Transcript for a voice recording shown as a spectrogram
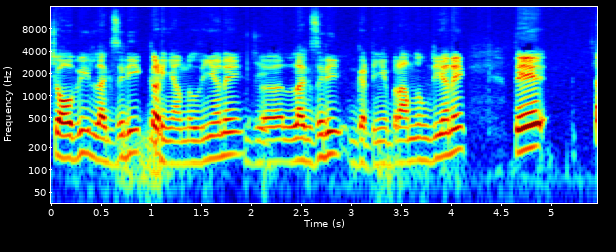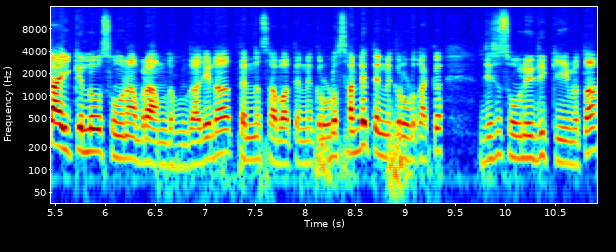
24 ਲਗਜ਼ਰੀ ਘੜੀਆਂ ਮਿਲਦੀਆਂ ਨੇ। ਲਗਜ਼ਰੀ ਗੱਡੀਆਂ ਬਰਾਮਦ ਹੁੰਦੀਆਂ ਨੇ ਤੇ 2.5 ਕਿਲੋ ਸੋਨਾ ਬਰਾਮਦ ਹੁੰਦਾ ਜਿਹੜਾ 3.5 ਕਰੋੜ 3.5 ਕਰੋੜ ਤੱਕ ਜਿਸ ਸੋਨੇ ਦੀ ਕੀਮਤ ਆ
